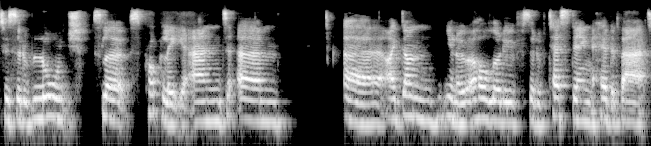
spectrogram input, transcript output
to sort of launch Slurps properly. And um, uh, I'd done you know a whole lot of sort of testing ahead of that.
